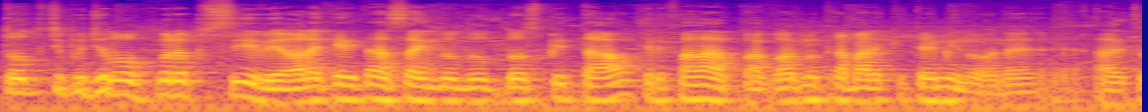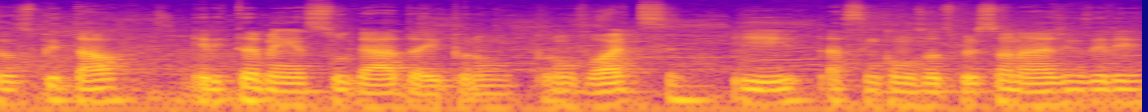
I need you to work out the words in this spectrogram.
todo tipo de loucura possível. A hora que ele tá saindo do, do hospital, que ele fala, ah, agora meu trabalho aqui terminou, né? A hora que tá no hospital, ele também é sugado aí por um, por um vórtice e, assim como os outros personagens, ele,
